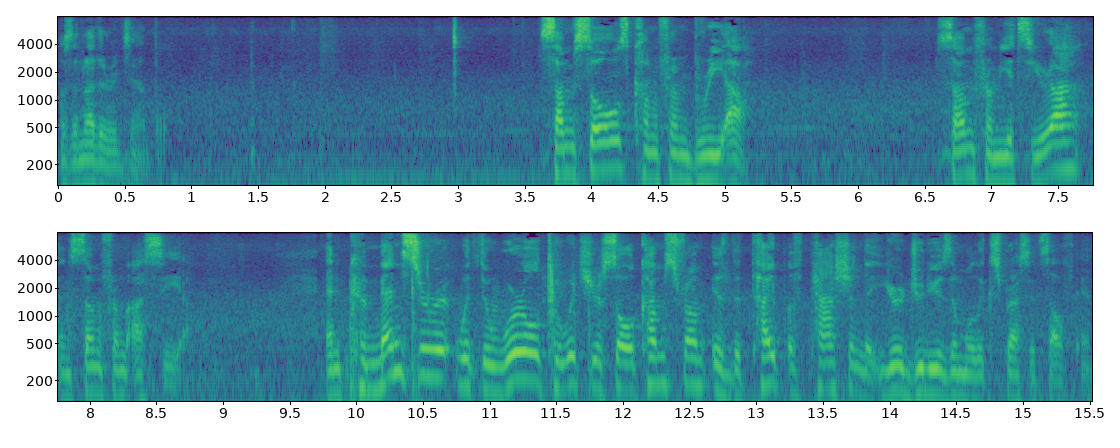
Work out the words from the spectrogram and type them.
was another example. Some souls come from Bria, some from Yetzirah, and some from Asiyah. And commensurate with the world to which your soul comes from is the type of passion that your Judaism will express itself in.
